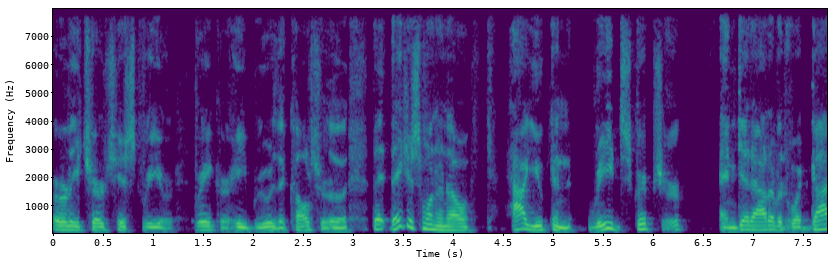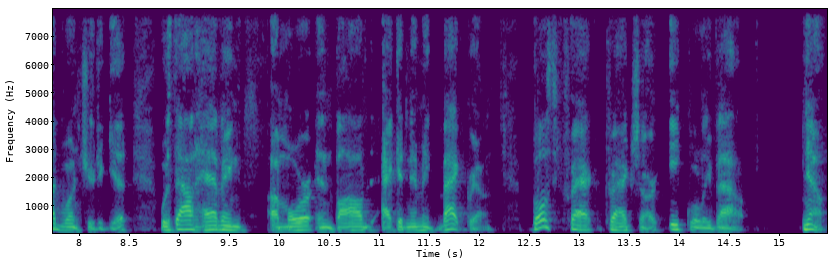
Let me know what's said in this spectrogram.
early church history or Greek or Hebrew or the culture. They, they just want to know how you can read scripture and get out of it what God wants you to get without having a more involved academic background. Both track, tracks are equally valid. Now,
